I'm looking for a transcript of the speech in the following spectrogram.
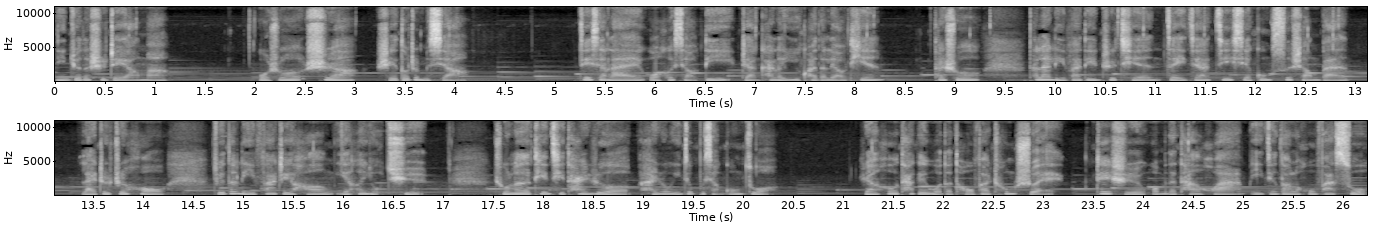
您觉得是这样吗？”我说：“是啊，谁都这么想。”接下来，我和小弟展开了愉快的聊天。他说，他来理发店之前在一家机械公司上班，来这之后觉得理发这行也很有趣，除了天气太热，很容易就不想工作。然后他给我的头发冲水，这时我们的谈话已经到了护发素。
